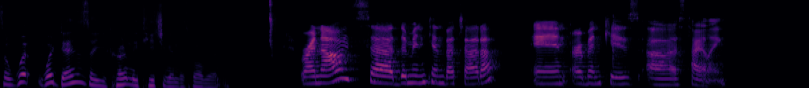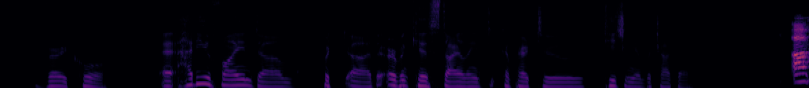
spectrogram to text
so, what what dances are you currently teaching in this moment? Right now, it's uh, Dominican bachata and Urban Kiz uh, styling. Very cool. Uh, how do you find um, but uh, the urban kiz styling compared to teaching in bachata? Um,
